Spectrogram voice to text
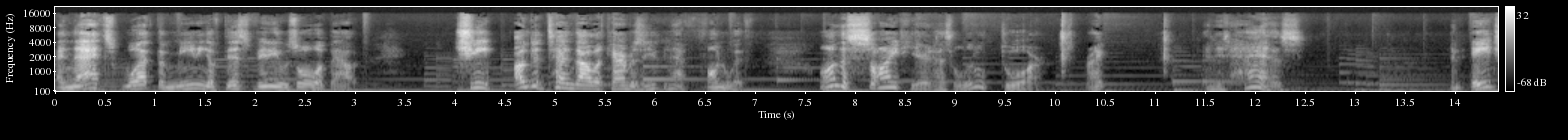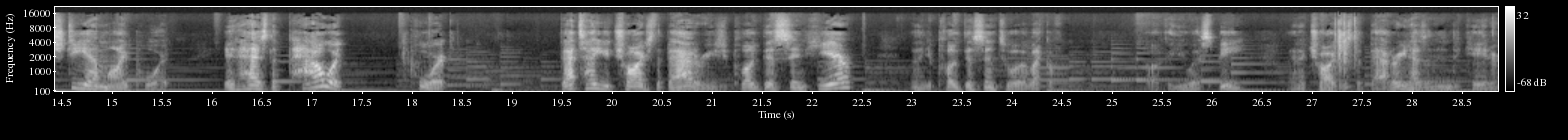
And that's what the meaning of this video is all about. Cheap, under $10 cameras that you can have fun with. On the side here, it has a little door, right? And it has an HDMI port. It has the power port. That's how you charge the batteries. You plug this in here, and then you plug this into a like a like a USB, and it charges the battery. It has an indicator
